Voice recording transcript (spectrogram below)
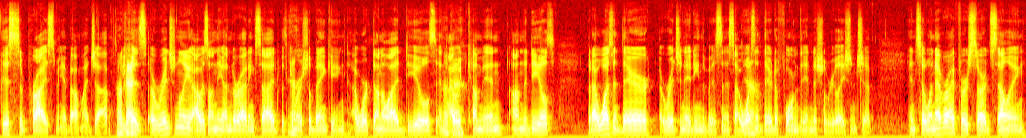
this surprised me about my job Okay. because originally I was on the underwriting side with Yeah. commercial banking. I worked on a lot of deals and Okay. I would come in on the deals, but I wasn't there originating the business. I wasn't there to form the initial relationship. And so whenever I first started selling,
